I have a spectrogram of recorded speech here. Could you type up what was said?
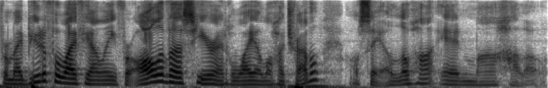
For my beautiful wife, Yaling, for all of us here at Hawaii Aloha Travel, I'll say aloha and mahalo.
